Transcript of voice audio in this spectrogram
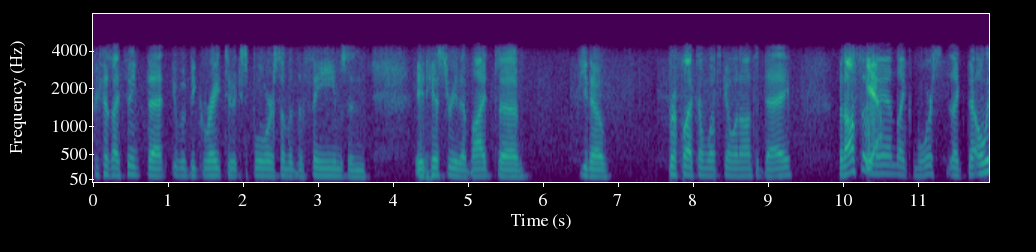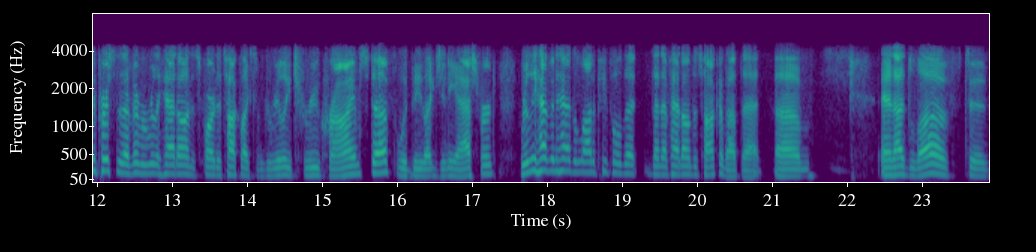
because I think that it would be great to explore some of the themes and in history that might, uh, you know, reflect on what's going on today. But also, Yeah. man, like more like the only person that I've ever really had on as far to talk like some really true crime stuff would be like Jenny Ashford. Really haven't had a lot of people that that I've had on to talk about that. Um, and I'd love to,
